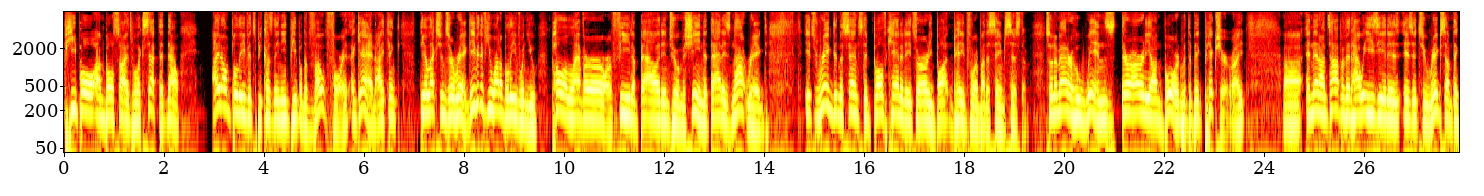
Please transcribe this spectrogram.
people on both sides will accept it. Now, I don't believe it's because they need people to vote for it. Again, I think the elections are rigged. Even if you want to believe when you pull a lever or feed a ballot into a machine that that is not rigged, it's rigged in the sense that both candidates are already bought and paid for by the same system. So no matter who wins, they're already on board with the big picture, right? Uh, and then on top of it, how easy it is is it to rig something?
